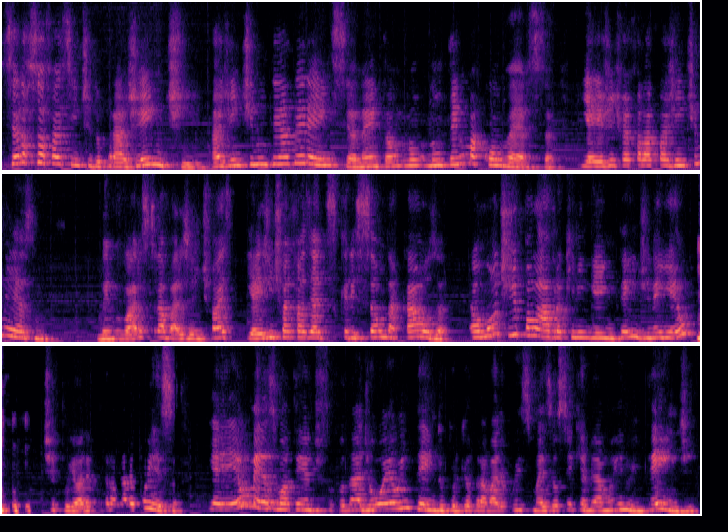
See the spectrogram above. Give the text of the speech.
Se ela só faz sentido para a gente, a gente não tem aderência, né? Então não, não tem uma conversa. E aí a gente vai falar com a gente mesmo. Vendo vários trabalhos a gente faz, e aí a gente vai fazer a descrição da causa. É um monte de palavra que ninguém entende, nem eu. tipo, e olha que eu trabalho com isso. E aí eu mesma tenho dificuldade, ou eu entendo porque eu trabalho com isso, mas eu sei que a minha mãe não entende.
